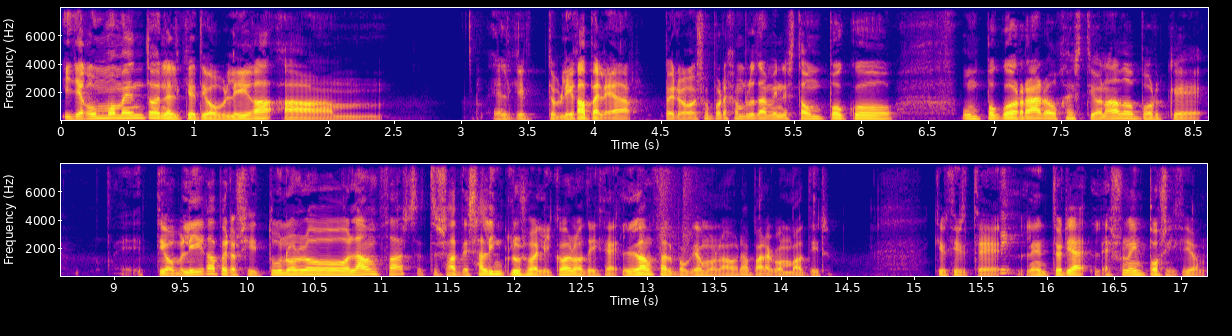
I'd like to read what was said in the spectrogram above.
Y llega un momento en el que te obliga a. El que te obliga a pelear. Pero eso, por ejemplo, también está un poco. un poco raro gestionado porque eh, te obliga, pero si tú no lo lanzas, o sea, te sale incluso el icono, te dice, lanza el Pokémon ahora para combatir. Quiero decirte, Sí. en teoría es una imposición.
